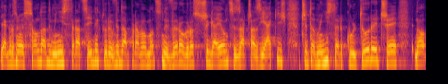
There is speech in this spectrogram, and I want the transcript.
jak rozumiem, sąd administracyjny, który wyda prawomocny wyrok rozstrzygający za czas jakiś, czy to minister kultury, czy no,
